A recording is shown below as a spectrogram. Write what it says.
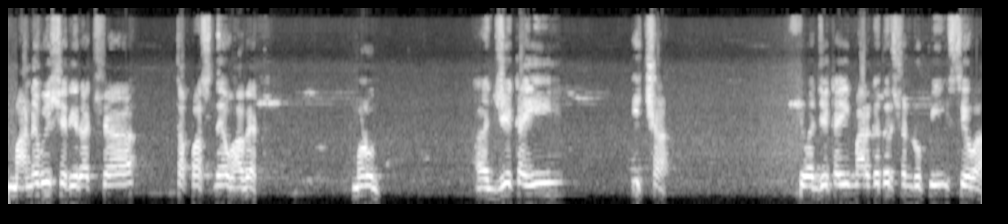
मानवी शरीराच्या तपासण्या व्हाव्यात म्हणून जे काही इच्छा किंवा जे काही मार्गदर्शन रूपी सेवा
